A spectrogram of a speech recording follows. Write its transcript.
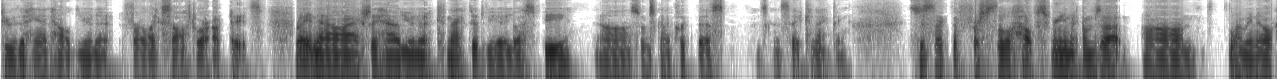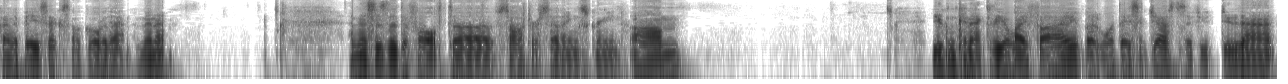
to the handheld unit for like software updates. Right now I actually have unit connected via USB, uh, so I'm just going to click this. It's going to say connecting. It's just like the first little help screen that comes up. Um, let me know kind of basics. I'll go over that in a minute. And this is the default uh, software settings screen. Um, you can connect via Wi-Fi, but what they suggest is if you do that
